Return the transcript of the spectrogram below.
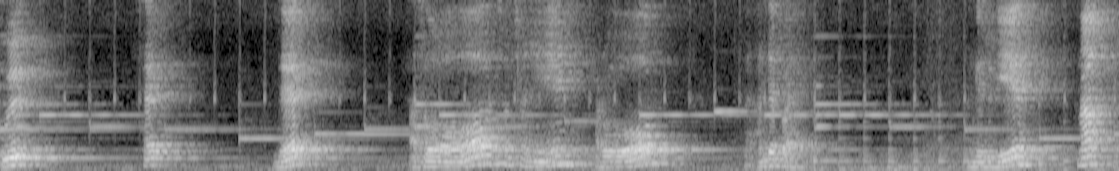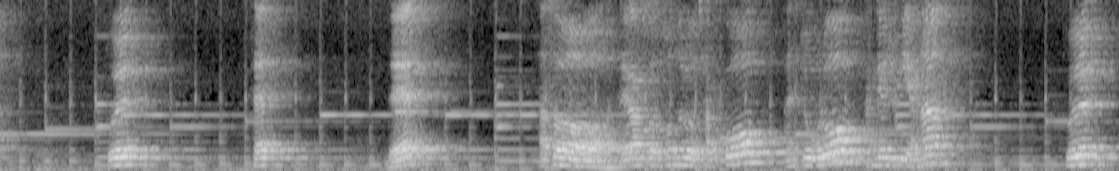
둘, 셋, 넷, 다섯. 천천히 바로 자, 반대발 당겨주기 하나, 둘, 셋, 넷, 다섯. 대각선 손으로 잡고 안쪽으로 당겨주기 하나, 둘,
